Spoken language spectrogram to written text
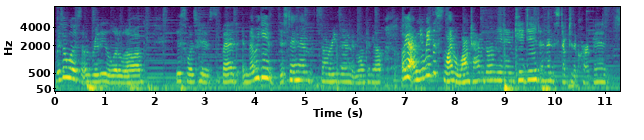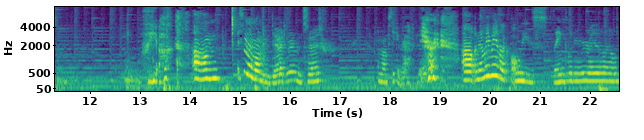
Rizzo was a really little dog. This was his bed, and then we gave this to him for some reason, and won't pick it up. Oh yeah, and we made this slime a long time ago, me and Kay did, and then it stuck to the carpet, so. yeah. Um, is my mom and dad's room inside. My mom's taking a that there. Um, and then we made like all these things when we were really little.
